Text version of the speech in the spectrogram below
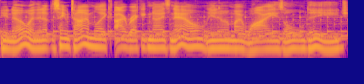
You know, and then at the same time like I recognize now, you know, in my wise old age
